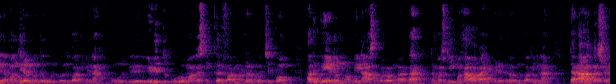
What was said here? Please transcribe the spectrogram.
இந்த மந்திரம் வந்து உங்களுக்கு வந்து பார்த்தீங்கன்னா உங்களுக்கு எழுத்துப்பூர்வமாக ஸ்டிக்கர் ஃபார்மெட்டில் நம்ம வச்சுருக்கோம். அது வேணும் அப்படின்னு ஆசைப்படுறவங்களா இருந்தால் நம்ம ஸ்ரீ மகாவராகி பீடத்தில் வந்து பார்த்தீங்கன்னா தனாகர்ஷண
